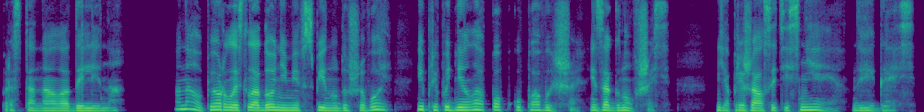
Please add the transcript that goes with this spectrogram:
простонала Аделина. Она уперлась ладонями в спину душевой и приподняла попку повыше, изогнувшись. Я прижался теснее, двигаясь.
